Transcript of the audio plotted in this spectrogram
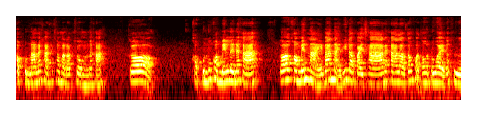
ขอบคุณมากนะคะ ที่เข้ามารับชมนะคะ ก็ขอบคุณทุกคอมเมนต์เลยนะคะ ก็คอมเมนต์ไหนบ้านไหนที่เราไปช้านะคะ เราต้องขอโทษด้วยก็คือ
